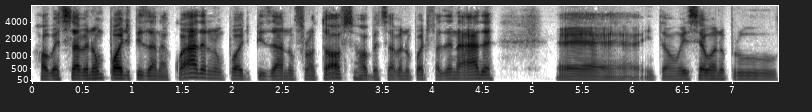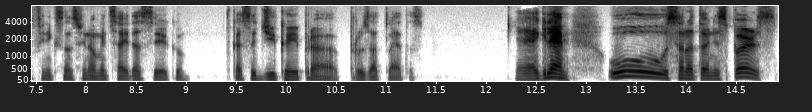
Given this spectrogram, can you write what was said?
Robert Sava não pode pisar na quadra, não pode pisar no front office, Robert Sava não pode fazer nada. É, então, esse é o ano para o Phoenix Suns finalmente sair da seca. Fica essa dica aí para os atletas. É, Guilherme, o San Antonio Spurs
